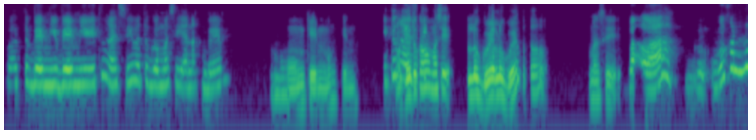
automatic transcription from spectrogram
waktu BMU BMU itu gak sih? Waktu gue masih anak BEM. Mungkin, mungkin. Itu Waktu itu sih? kamu masih lu gue lu gue atau masih Enggak lah. Gue kan lu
